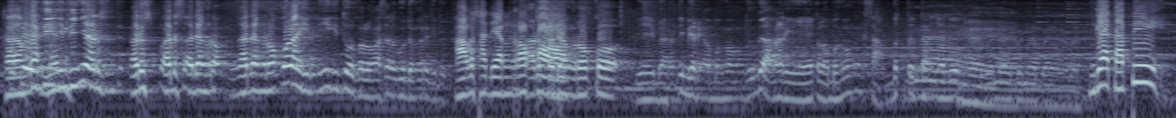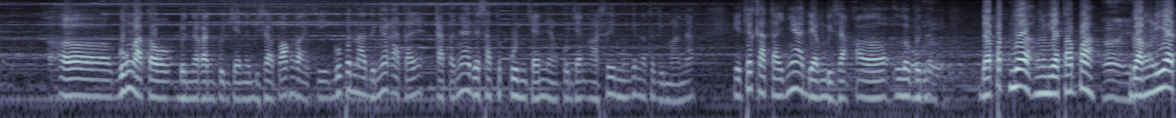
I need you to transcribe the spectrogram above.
Kalau Inti- gimana? intinya harus harus harus ada ngerokok, nggak ada ngerokok lah intinya gitu kalau nggak salah gue denger gitu. Harus ada yang rokok. Harus ada ngerokok. Ya ibaratnya biar nggak bengong juga kali ya. Kalau bengong sabet tuh ntar jadi. Iya, iya, Bener, bener, bener, bener. Enggak tapi eh gue nggak tahu beneran kuncinya bisa apa enggak sih gue pernah dengar katanya katanya ada satu kuncen yang kuncen asli mungkin atau gimana itu katanya ada yang bisa kalau lo bener dapat nggak ngelihat apa Ah, iya. nggak ngelihat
